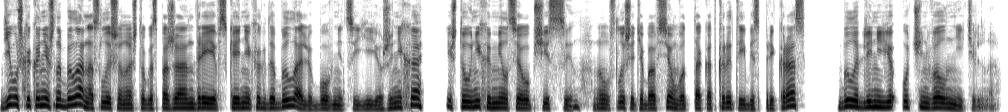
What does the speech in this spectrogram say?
Девушка, конечно, была наслышана, что госпожа Андреевская некогда была любовницей ее жениха и что у них имелся общий сын, но услышать обо всем вот так открыто и без прикрас было для нее очень волнительно.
